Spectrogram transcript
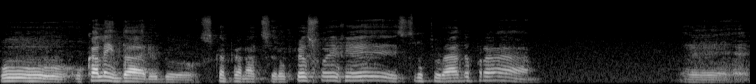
o, o calendário dos campeonatos europeus foi reestruturado para é,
